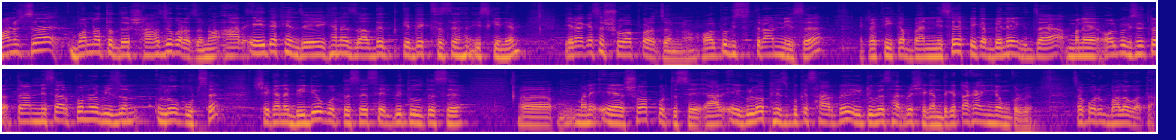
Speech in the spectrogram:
মানুষ যায় বন্যাতদের সাহায্য করার জন্য। আর এই দেখেন যে এখানে যাদেরকে দেখতেছেন স্ক্রিনে, এরা গেছে শো আপ করার জন্য। অল্প কিছু ত্রাণ নিছে, একটা পিক আপ ভ্যান নিছে। পিক আপ ভ্যানে যা মানে অল্প কিছু ত্রাণ নিছে আর পনেরো বিশ জন লোক উঠছে। সেখানে ভিডিও করতেছে সেলফি তুলতেছে মানে শো আপ করতেছে। আর এগুলো ফেসবুকে ছাড়বে ইউটিউবে ছাড়বে, সেখান থেকে টাকা ইনকাম করবে। তো করুক ভালো কথা।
